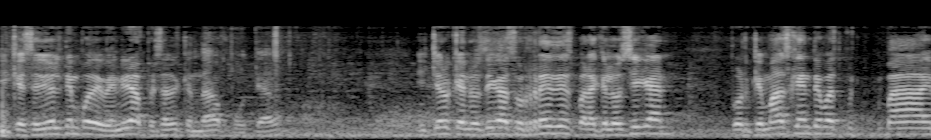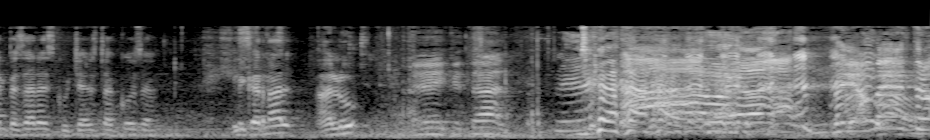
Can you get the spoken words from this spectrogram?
y que se dio el tiempo de venir a pesar de que andaba puteado. Y quiero que nos diga sus redes para que lo sigan, porque más gente va a, escu- va a empezar a escuchar esta cosa. Mi carnal, Alu. Hey, ¿qué tal? ¡Medio metro!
